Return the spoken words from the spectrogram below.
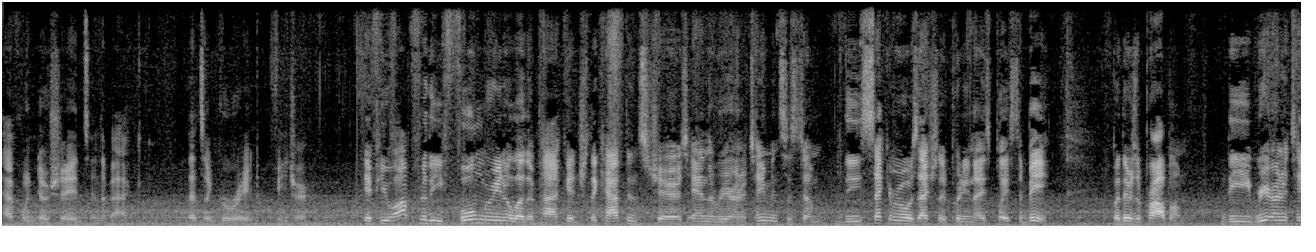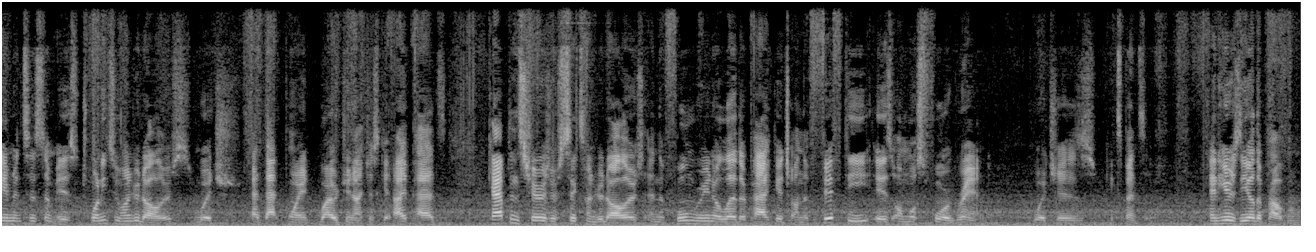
have window shades in the back. That's a great feature. If you opt for the full merino leather package, the captain's chairs, and the rear entertainment system, the second row is actually a pretty nice place to be. But there's a problem. The rear entertainment system is $2,200, which at that point, why would you not just get iPads? Captain's chairs are $600, and the full merino leather package on the 50 is almost four grand, which is expensive. And here's the other problem.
